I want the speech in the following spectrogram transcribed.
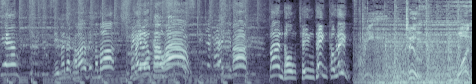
江。你们的口号是什么？没有口号，现在开始吧。饭桶，请听口令。Three, two, one,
